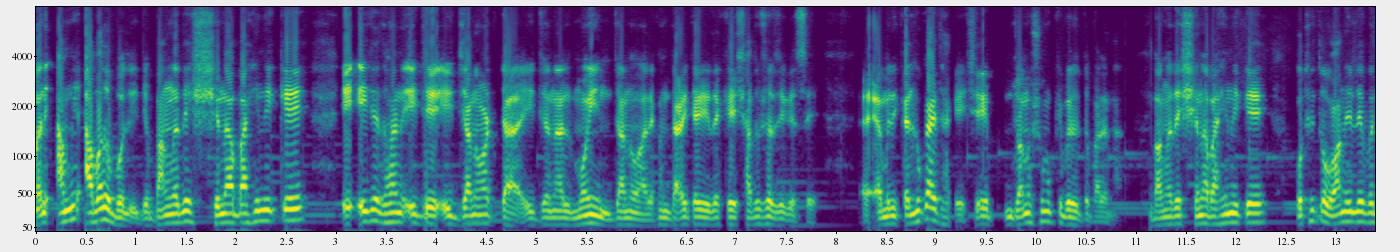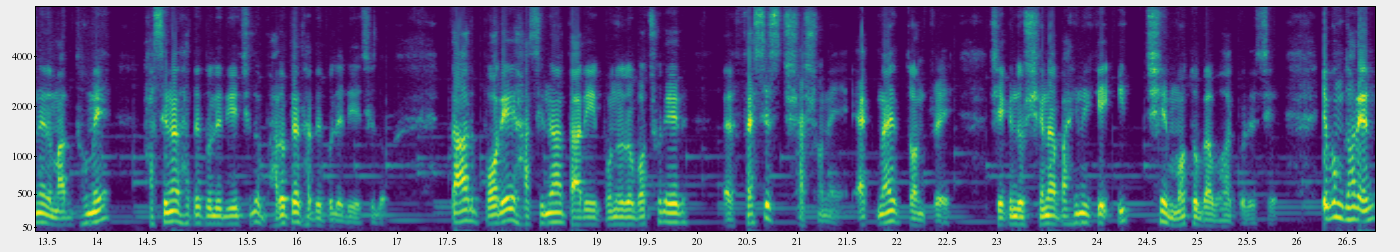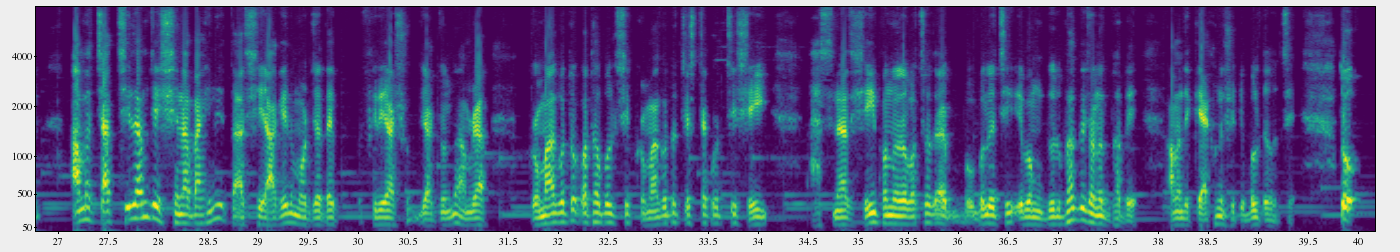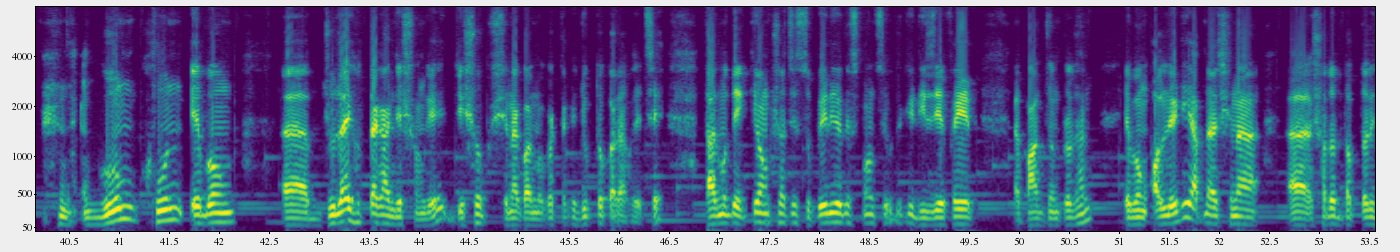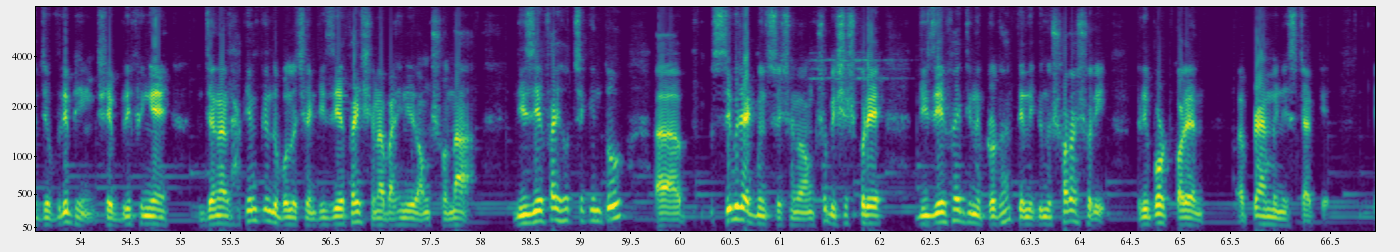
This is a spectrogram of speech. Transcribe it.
মানে আমি আবারও বলি যে বাংলাদেশ সেনাবাহিনীকে এই যে ধরেন এই যে এই জানোয়ারটা, এই জেনারেল মঈন জানোয়ার এখন দাঁড়িয়ে টাড়ি রেখে সাধু সাজে গেছে আমেরিকায় লুকায় থাকে, সে জনসমুখে বেরোতে পারে না। বাংলাদেশ সেনাবাহিনীকে কথিত ওয়ান ইলেভেনের মাধ্যমে হাসিনার হাতে তুলে দিয়েছিল, ভারতের হাতে তুলে দিয়েছিল। তারপরে হাসিনা তার এই পনেরো বছরের ফ্যাসিস্ট শাসনে একনায়কতন্ত্রে সে কিন্তু সেনাবাহিনীকে ইচ্ছে মতো ব্যবহার করেছে। এবং ধরেন, আমরা চাচ্ছিলাম যে সেনাবাহিনী তার সেই আগের মর্যাদায় ফিরে আসুক, যার জন্য আমরা ক্রমাগত কথা বলছি, ক্রমাগত চেষ্টা করছি, সেই হাসিনার সেই পনেরো বছর বলেছি এবং দুর্ভাগ্যজনকভাবে আমাদেরকে এখনও সেটি বলতে হচ্ছে। তো, গুম, খুন এবং জুলাই হত্যাকাণ্ডের সঙ্গে যেসব সেনা কর্মকর্তাকে যুক্ত করা হয়েছে, তার মধ্যে একটি অংশ আছে সুপেরিয়র রেসপন্সিবিলিটি ডিজিএফ এর পাঁচজন প্রধান এবং অলরেডি আপনার সেনা সদর দপ্তরের যে ব্রিফিং সেই ব্রিফিং এ জেনারেল হাকিম কিন্তু বলেছেন ডিজিএফআই সেনাবাহিনীর অংশ না। ডিজিএফআই হচ্ছে কিন্তু সিভিল অ্যাডমিনিস্ট্রেশনের অংশ, বিশেষ করে ডিজিএফআই যিনি প্রধান, তিনি কিন্তু সরাসরি রিপোর্ট করেন প্রাইম মিনিস্টারকে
